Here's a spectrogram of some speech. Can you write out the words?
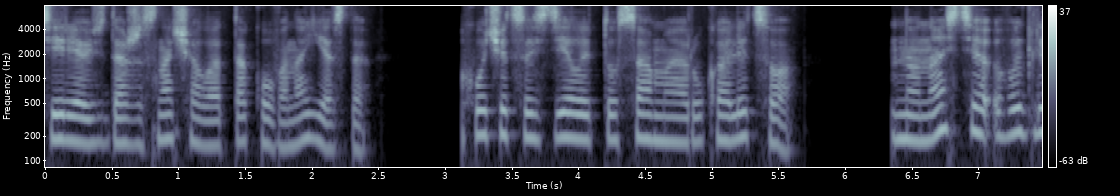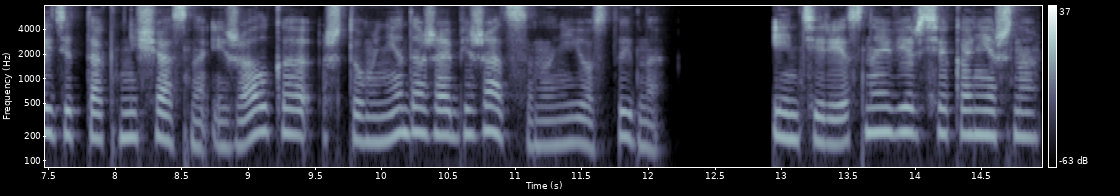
Теряюсь даже сначала от такого наезда. Хочется сделать то самое рука-лицо. Но Настя выглядит так несчастно и жалко, что мне даже обижаться на нее стыдно. Интересная версия, конечно.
